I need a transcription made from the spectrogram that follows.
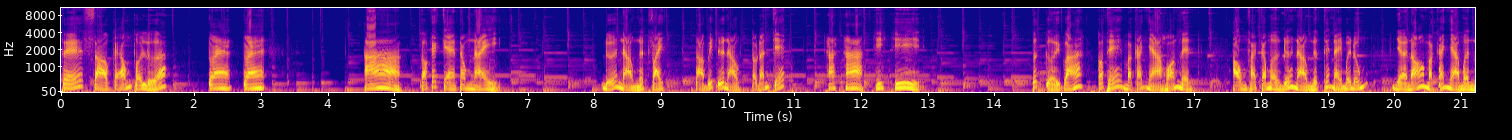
Thế sao cái ống thổi lửa? Toa toa. À có cái kèn trong này. Đứa nào nghịch vậy? Tao biết đứa nào, tao đánh chết. Ha ha, hi hi. Tức cười quá, Có thế mà cả nhà hoảng lên. Ông phải cảm ơn đứa nào nghịch thế này mới đúng. Nhờ nó mà cả nhà mình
